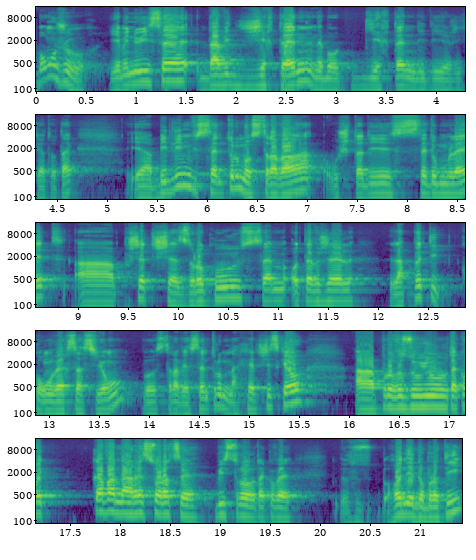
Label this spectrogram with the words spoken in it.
Bonjour, jmenuji se David Girten, nebo Girten, lidi říká to tak. Já bydlím v centru Ostrava už tady sedm let a před šest roku jsem otevřel La Petite Conversation v Ostravě centrum na Herčického a provozuju takové kavárna, restaurace, bistro, takové hodně dobroty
